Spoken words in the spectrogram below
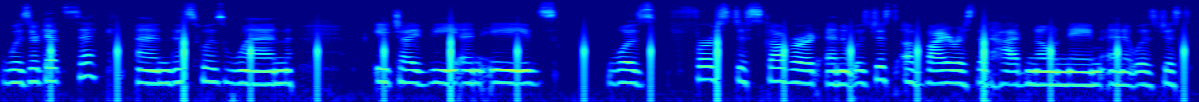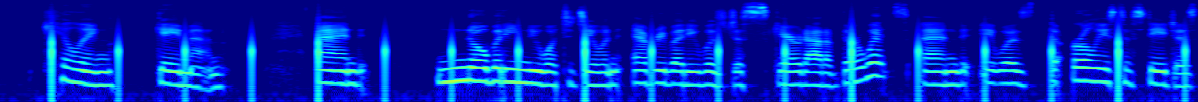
Whizzer gets sick. And this was when HIV and AIDS was first discovered, and it was just a virus that had no name, and it was just killing gay men. And nobody knew what to do and everybody was just scared out of their wits and it was the earliest of stages.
